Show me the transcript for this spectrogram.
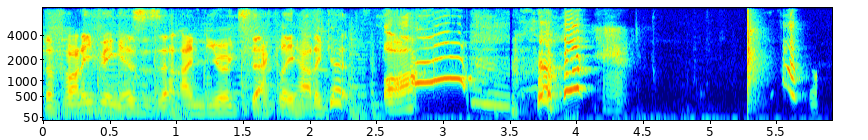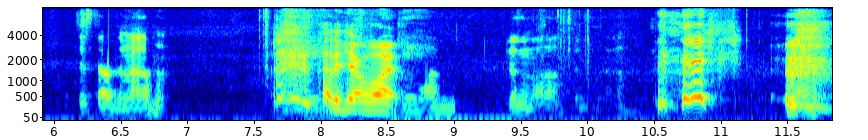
The funny thing is, is that I knew exactly how to get. Oh! just doesn't matter. How to get what? Um, doesn't matter. Doesn't matter.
